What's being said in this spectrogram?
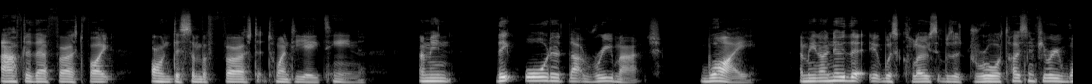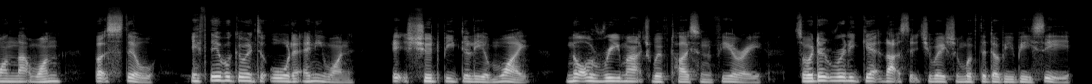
after their first fight on December 1st, 2018. I mean, they ordered that rematch why? I mean, I know that it was close, it was a draw, Tyson Fury won that one, but still, if they were going to order anyone, it should be Dillian Whyte, not a rematch with Tyson Fury. So I don't really get that situation with the WBC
